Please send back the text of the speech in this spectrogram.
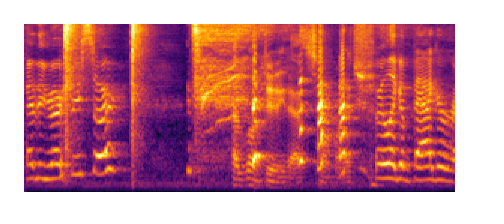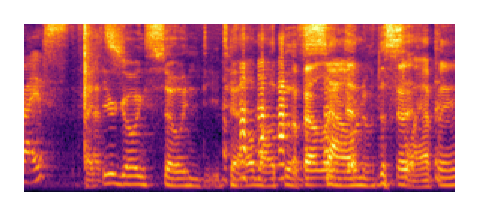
at the grocery store. I love doing that so much. or like a bag of rice. The fact that That's- you're going so in detail about the About, like, sound the- of the, the- slapping.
